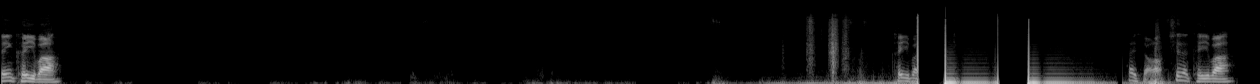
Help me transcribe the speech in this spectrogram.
声音可以吧？可以吧？太小了，现在可以吧？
